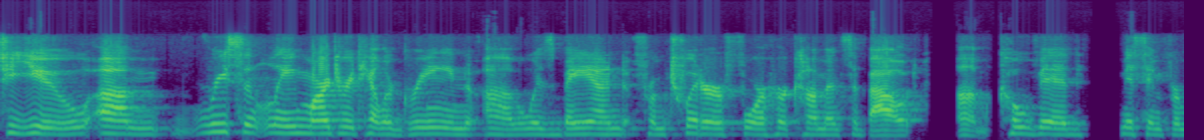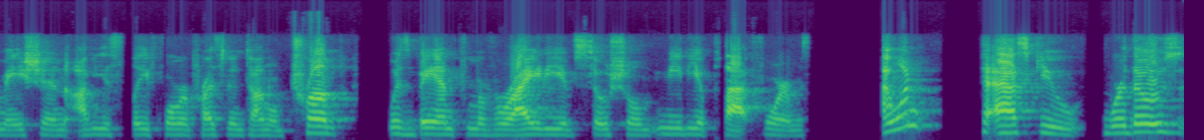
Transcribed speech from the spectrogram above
to you. Um, recently, Marjorie Taylor Greene uh, was banned from Twitter for her comments about um, COVID misinformation. Obviously, former President Donald Trump was banned from a variety of social media platforms. I want to ask you were those,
